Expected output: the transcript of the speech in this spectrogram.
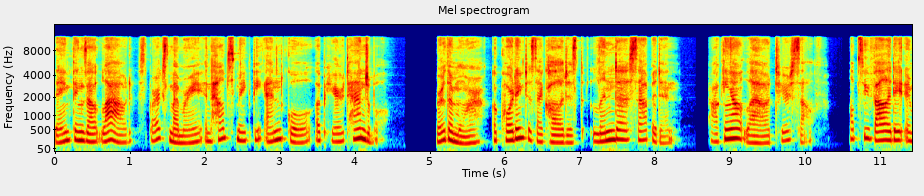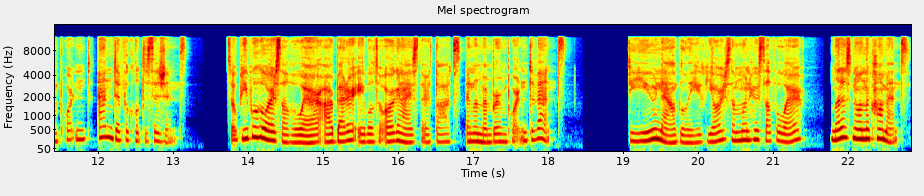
saying things out loud sparks memory and helps make the end goal appear tangible. Furthermore, according to psychologist Linda Sapadin, talking out loud to yourself helps you validate important and difficult decisions. So people who are self-aware are better able to organize their thoughts and remember important events. Do you now believe you're someone who's self-aware? Let us know in the comments.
